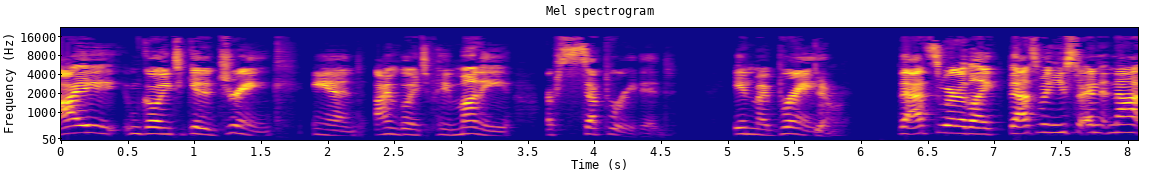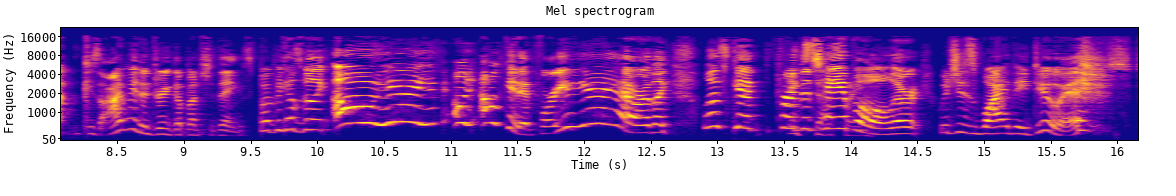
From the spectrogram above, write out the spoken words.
I am going to get a drink and I'm going to pay money are separated in my brain. Yeah. That's where like that's when you start and not because I'm gonna drink a bunch of things, but because we're like, oh yeah, I'll, I'll, get it for you, yeah, or like let's get for exactly. the table, or which is why they do it,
